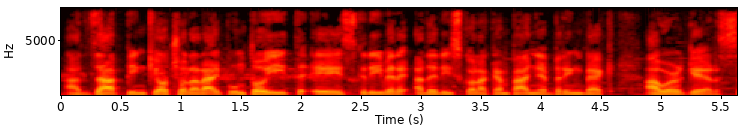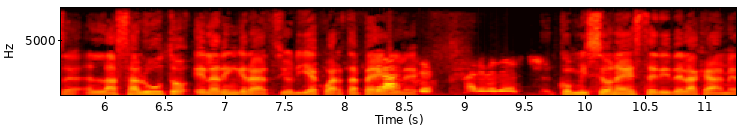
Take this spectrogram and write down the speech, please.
a zapping.rai.it e scrivere aderisco alla campagna Bring Back Our Girls. La saluto e la ringrazio. Lia Quartapelle. Grazie, arrivederci. Commissione Esteri della Camera.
